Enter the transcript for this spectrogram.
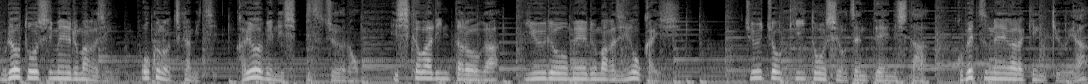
無料投資メールマガジン奥の近道火曜日に執筆中の石川倫太郎が有料メールマガジンを開始。中長期投資を前提にした個別銘柄研究や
